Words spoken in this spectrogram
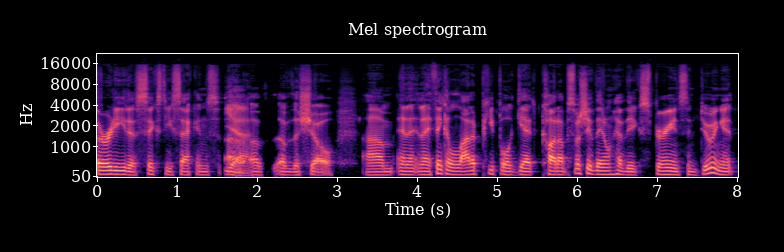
30 to 60 seconds yeah. of, of the show. Um, and, and I think a lot of people get caught up, especially if they don't have the experience in doing it,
